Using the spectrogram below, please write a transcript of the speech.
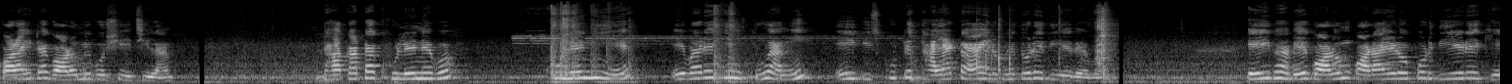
কড়াইটা গরমে বসিয়েছিলাম। ঢাকাটা খুলে নেব। খুলে নিয়ে এবারে কিন্তু আমি এই বিস্কুটের থালাটা এর ভেতরে দিয়ে দেব। এইভাবে গরম কড়াইয়ের ওপর দিয়ে রেখে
